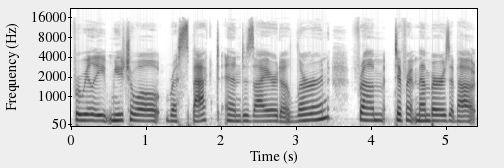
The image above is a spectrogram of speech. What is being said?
for really mutual respect and desire to learn from different members about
